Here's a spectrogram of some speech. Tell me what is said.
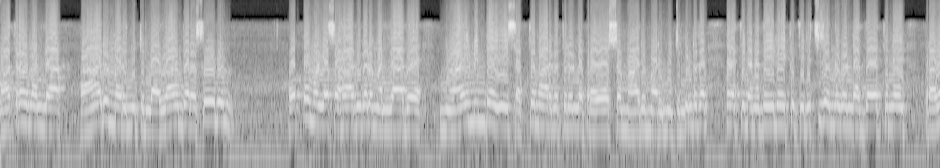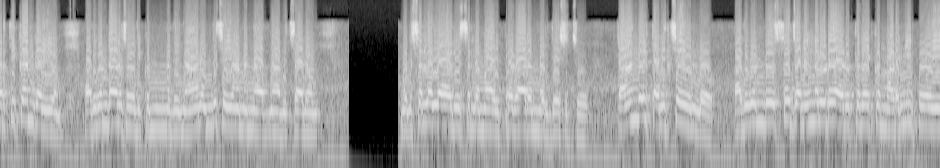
മാത്രവുമല്ല ആരും അറിഞ്ഞിട്ടില്ല. അള്ളാഹിന്റെ റസൂലും ഒപ്പമുള്ള സഹാബികളുമല്ലാതെ ന്യായമിന്റെ ഈ സത്യമാർഗത്തിലുള്ള പ്രവേശം ആരും അറിഞ്ഞിട്ടില്ല. അദ്ദേഹത്തിന്റെ ജനതയിലേക്ക് തിരിച്ചു ചെന്നുകൊണ്ട് അദ്ദേഹത്തിന് പ്രവർത്തിക്കാൻ കഴിയും. അതുകൊണ്ടാണ് ചോദിക്കുന്നത് ഞാൻ എന്ത് ചെയ്യണമെന്ന് ആജ്ഞാപിച്ചാലും? നബിസല്ലാ അലൈവല്ലമ ഇപ്രകാരം നിർദ്ദേശിച്ചു. താങ്കൾ തനിച്ചേയുള്ളൂ അതുകൊണ്ട് സ്വജനങ്ങളുടെ അടുക്കലേക്ക് മടങ്ങിപ്പോയി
